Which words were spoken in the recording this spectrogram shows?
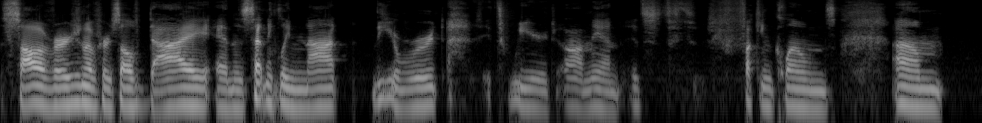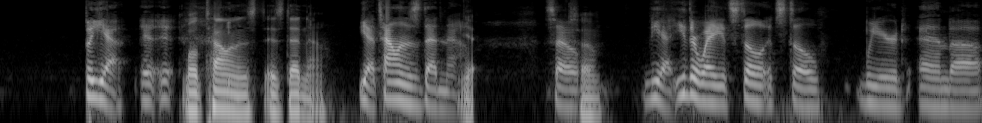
saw a version of herself die and is technically not the root. It's weird. Oh man, it's fucking clones. Um, but yeah, it, it, Well, Talon is is dead now. yeah, Talon is dead now. Yeah. So, So yeah, either way, it's still it's still weird and uh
